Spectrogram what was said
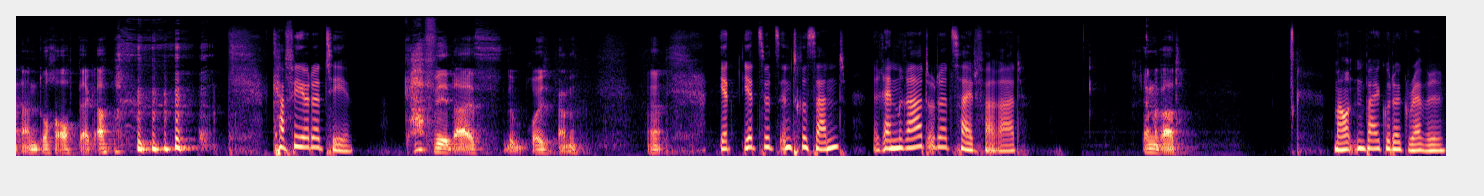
dann doch auch bergab. Kaffee oder Tee? Kaffee, da ist, brauche ich gar nicht. Ja. Jetzt, jetzt wird es interessant. Rennrad oder Zeitfahrrad? Rennrad. Mountainbike oder Gravel?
